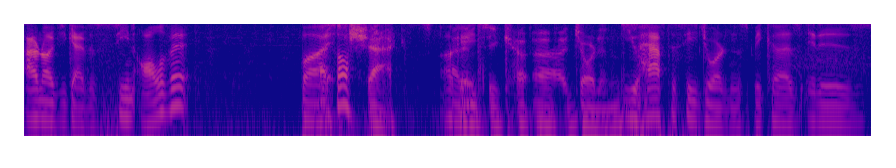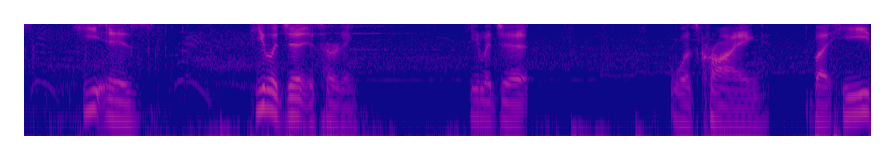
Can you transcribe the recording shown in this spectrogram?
I don't know if you guys have seen all of it, but I saw Shaq's. I Okay. didn't see uh, Jordan's. you have to see Jordan's because it is he is he legit is hurting. He legit was crying, but he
